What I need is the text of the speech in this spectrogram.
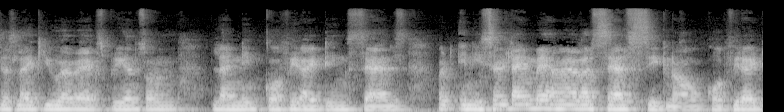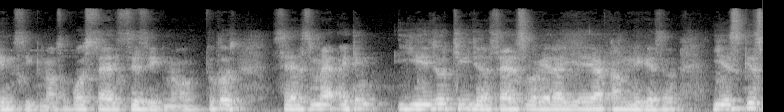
just like you have experience on learning copywriting sales but initial time में हमें अगर सेल्स सीखना हो कॉफ़ी राइटिंग सीखना हो सपोज़ सेल्स से सीखना हो बिकॉज़ sales में I think ये जो चीज़ है sales वगैरह ये या communication ये skills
